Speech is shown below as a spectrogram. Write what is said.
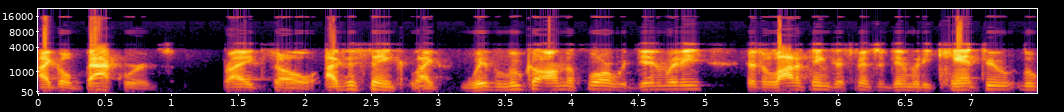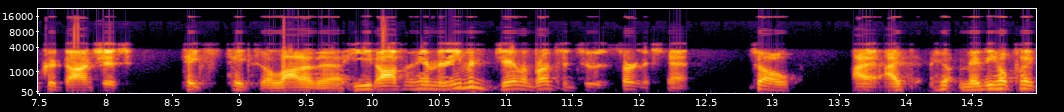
I go backwards, right? So I just think like with Luka on the floor with Dinwiddie, there's a lot of things that Spencer Dinwiddie can't do. Luka Doncic takes takes a lot of the heat off of him, and even Jalen Brunson to a certain extent. So I, I maybe he'll play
